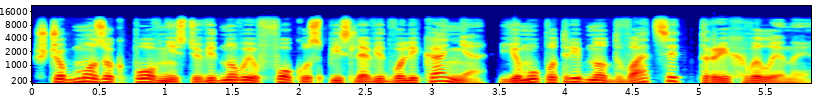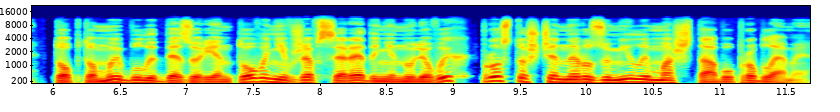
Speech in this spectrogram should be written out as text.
Щоб мозок повністю відновив фокус після відволікання, йому потрібно 23 хвилини. Тобто ми були дезорієнтовані вже всередині нульових, просто ще не розуміли масштабу проблеми.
